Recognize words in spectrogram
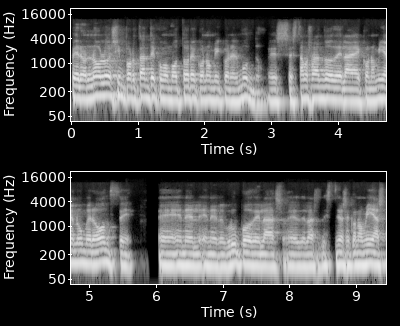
pero no lo es importante como motor económico en el mundo. estamos hablando de la economía número 11 eh, en, el, grupo de las, eh, de las distintas economías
